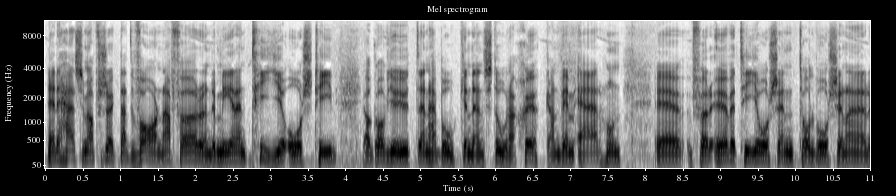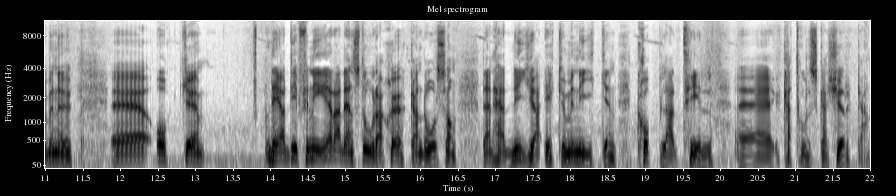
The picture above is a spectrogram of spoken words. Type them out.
Det är det här som jag har försökt att varna för under mer än tio års tid. Jag gav ju ut den här boken Den stora skökan, Vem är hon? Eh, för över tio år sedan, tolv år sedan är det väl nu. Eh, och eh, det jag definierar den stora skökan då som den här nya ekumeniken kopplad till katolska kyrkan.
